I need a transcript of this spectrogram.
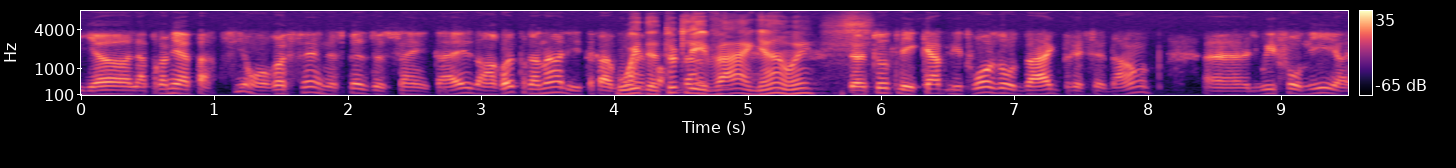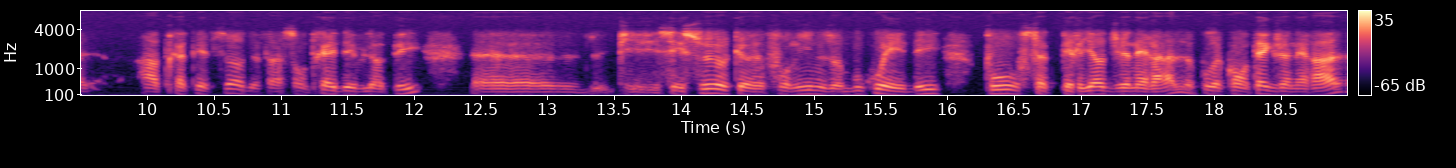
il y a la première partie, on refait une espèce de synthèse en reprenant les travaux. Oui, de toutes les vagues, hein, oui. De toutes les quatre, les trois autres vagues précédentes. Euh, Louis Fournier a, traité de ça de façon très développée. Euh, puis c'est sûr que Fournier nous a beaucoup aidés pour cette période générale, pour le contexte général.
